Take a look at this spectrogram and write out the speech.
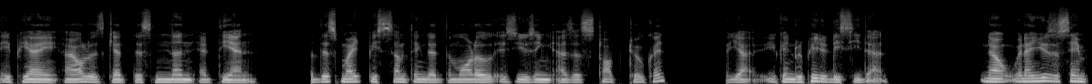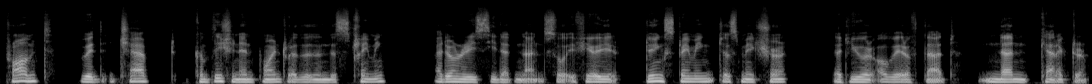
API, I always get this none at the end. This might be something that the model is using as a stop token. Yeah, you can repeatedly see that. Now, when I use the same prompt with chat completion endpoint rather than the streaming, I don't really see that none. So if you're doing streaming, just make sure that you are aware of that none character.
